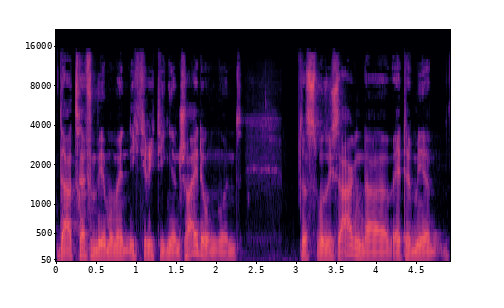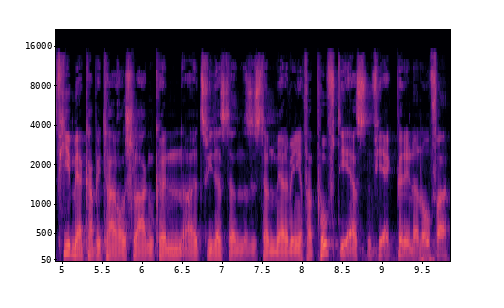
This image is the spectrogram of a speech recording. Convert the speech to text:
Da treffen wir im Moment nicht die richtigen Entscheidungen und das muss ich sagen, da hätte mir viel mehr Kapital rausschlagen können, als wie das dann, das ist dann mehr oder weniger verpufft, die ersten vier Eckbälle in Hannover.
